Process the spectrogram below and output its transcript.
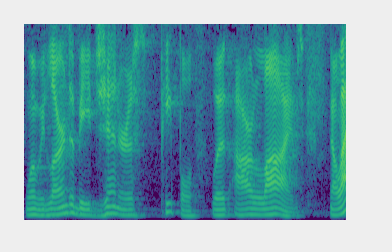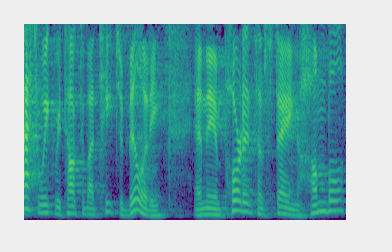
when we learn to be generous people with our lives. Now, last week we talked about teachability and the importance of staying humble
